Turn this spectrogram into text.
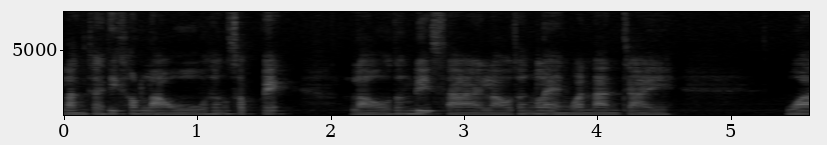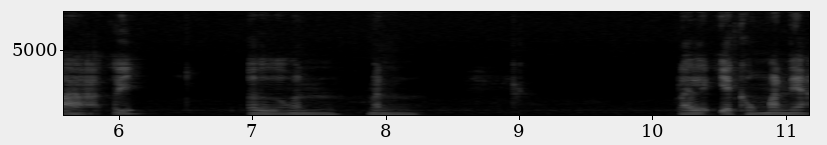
หลังจากที่เขาเหลาทั้งสเปคเหลาทั้งดีไซน์เหลาทั้งแรงบันดาลใจ ว่า เอ้ยเออมันมัน รายละเอียดของมันเนี่ย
